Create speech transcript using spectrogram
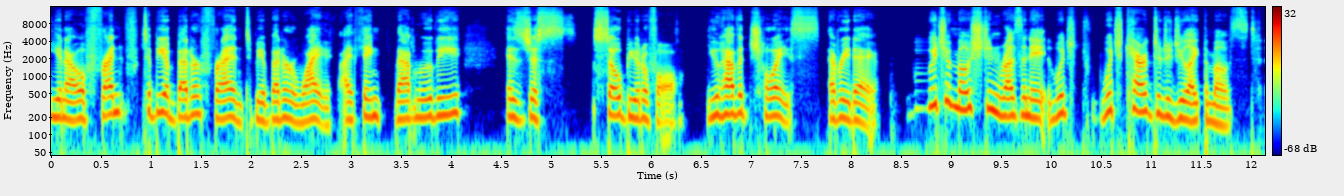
you know, friend, to be a better friend, to be a better wife, I think that movie is just so beautiful. You have a choice every day. Which emotion resonate? Which which character did you like the most?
